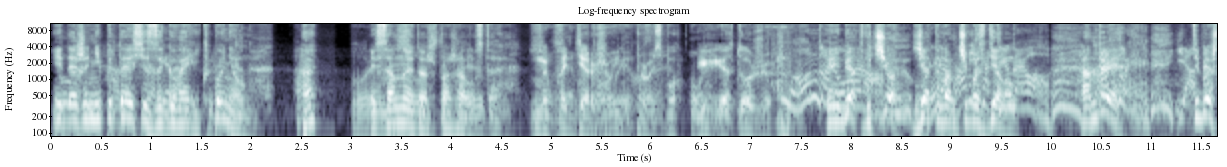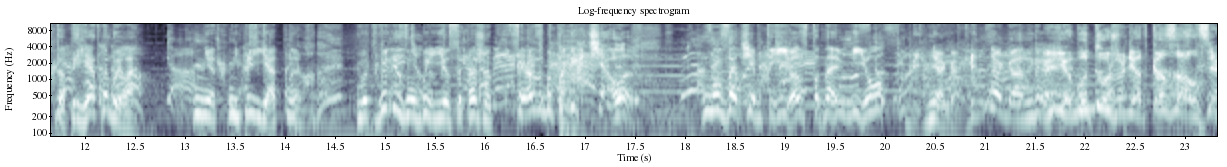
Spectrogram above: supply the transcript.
И даже не пытайся заговорить, понял? А? И со мной тоже, пожалуйста. Мы поддерживаем просьбу. И я тоже. Ребят, вы чё? Я-то вам чего сделал? Андрей, тебе что, приятно было? Нет, неприятно. Вот вылезал бы ее сапожок, сразу бы полегчало. Ну зачем ты ее остановил? Бедняга, бедняга Андрей. Я бы тоже не отказался.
